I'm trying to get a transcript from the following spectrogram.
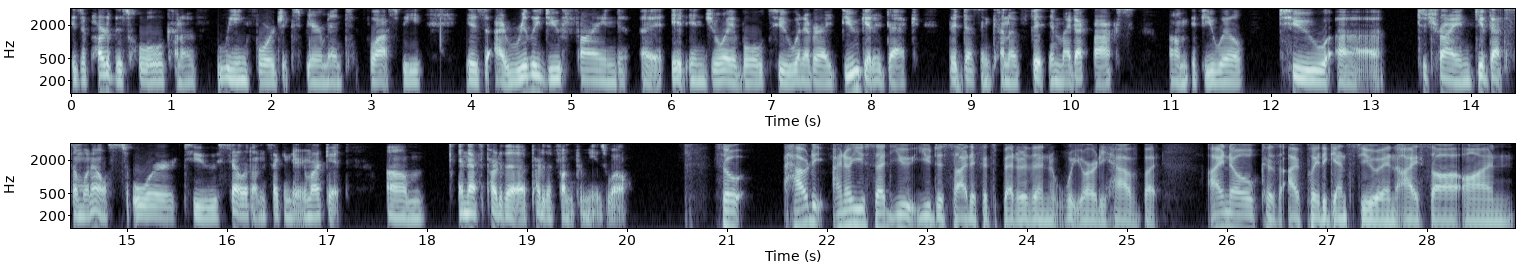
is a part of this whole kind of lean forge experiment philosophy is I really do find uh, it enjoyable to whenever I do get a deck that doesn't kind of fit in my deck box, um, if you will, to uh, to try and give that to someone else or to sell it on the secondary market. Um, and that's part of the part of the fun for me as well. So how do you, I know you said you you decide if it's better than what you already have, but I know because I've played against you and I saw on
